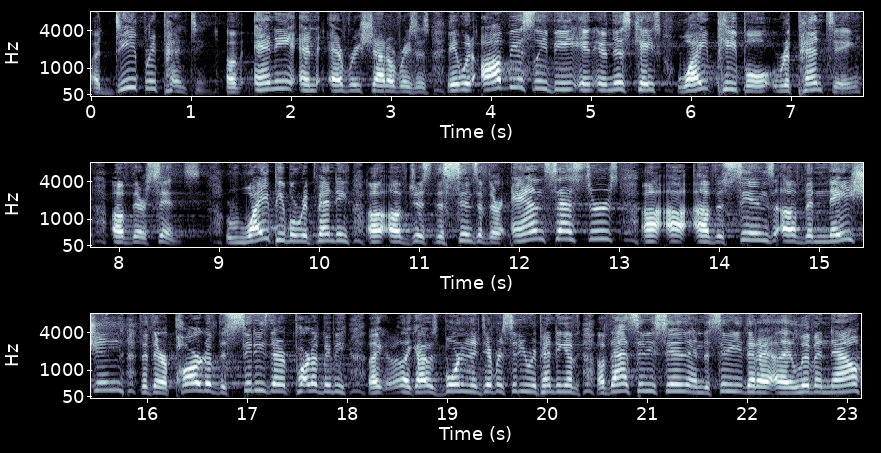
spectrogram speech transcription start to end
A deep repenting of any and every shadow of racism. It would obviously be, in, in this case, white people repenting of their sins white people repenting uh, of just the sins of their ancestors, uh, uh, of the sins of the nation that they're a part of, the cities they're part of. Maybe like, like I was born in a different city, repenting of, of that city's sin and the city that I, I live in now,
